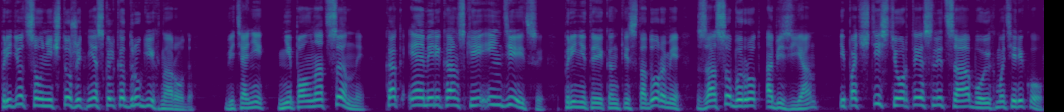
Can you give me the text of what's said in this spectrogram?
придется уничтожить несколько других народов, ведь они неполноценны, как и американские индейцы, принятые конкистадорами за особый род обезьян и почти стертые с лица обоих материков.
